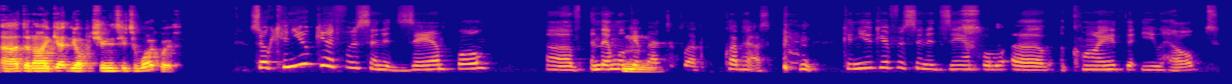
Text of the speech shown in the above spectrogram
uh, that I get the opportunity to work with. So, can you give us an example of, and then we'll get mm. back to Club, Clubhouse. Can you give us an example of a client that you helped?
